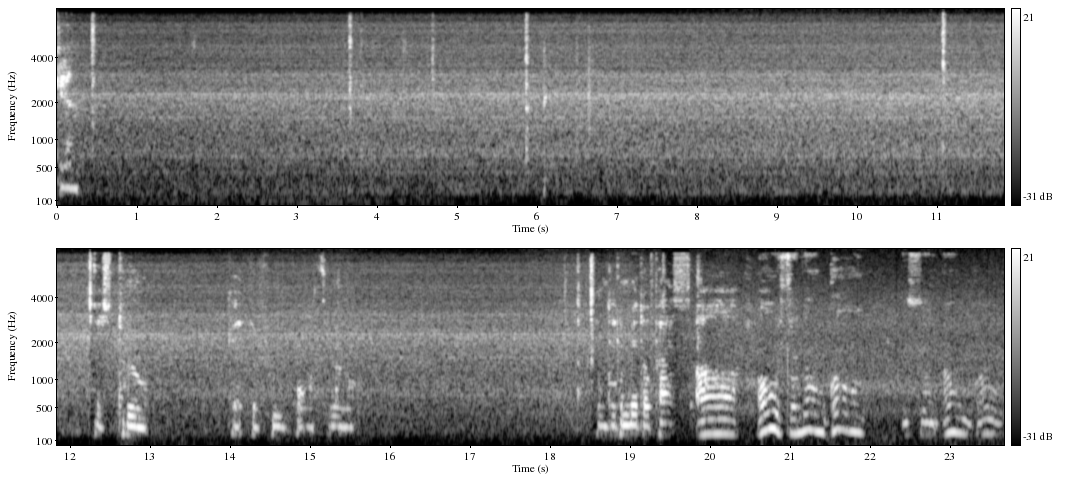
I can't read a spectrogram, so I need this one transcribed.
Again. Just through. Get the through ball through. Into the middle pass. Oh, oh, it's an own goal. It's an own goal.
